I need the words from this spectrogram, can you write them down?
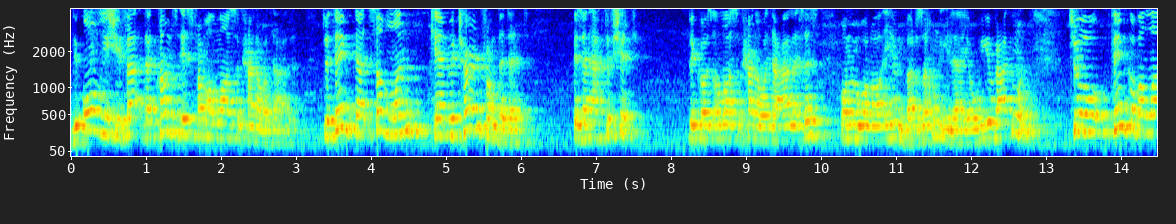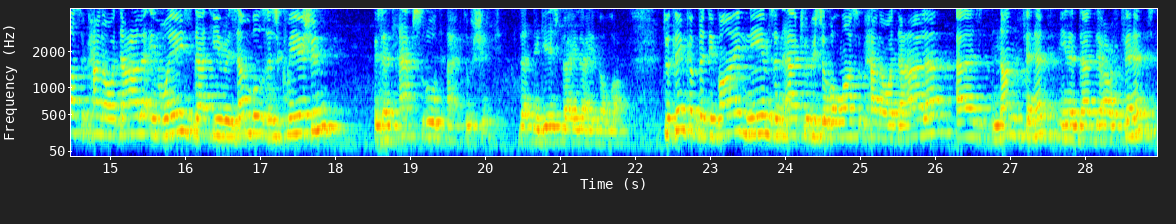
The only shifa that comes is from Allah subhanahu wa ta'ala. To think that someone can return from the dead is an act of shirk. Because Allah subhanahu wa ta'ala says, وَمِن وَرَائِهِمْ بَرْزَخٌ إِلَى يَوْمِ يُبْعَثُونَ to think of Allah subhanahu wa ta'ala in ways that He resembles His creation is an absolute act of shirk that negates La ilaha illallah. To think of the divine names and attributes of Allah subhanahu wa ta'ala as non-finite, meaning that they are finite,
